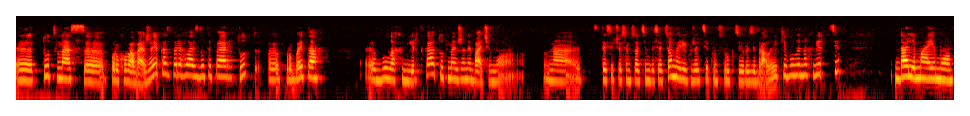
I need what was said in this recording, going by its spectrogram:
Е, Тут в нас е, порохова вежа, яка збереглась дотепер. Тут е, пробита була хвіртка. Тут ми вже не бачимо на 1777 рік вже ці конструкції розібрали, які були на хвіртці. Далі маємо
